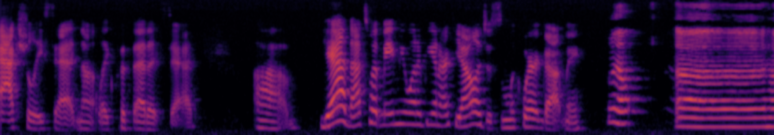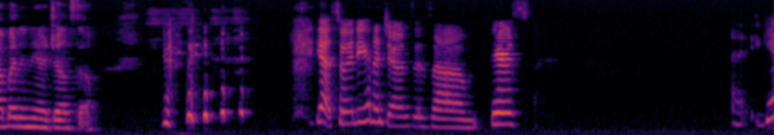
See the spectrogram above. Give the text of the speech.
actually sad, not like pathetic sad. Um, yeah, that's what made me want to be an archaeologist, and look where it got me. well, uh how about Indiana Jones though? Yeah, so Indiana Jones is um there's uh, yeah,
